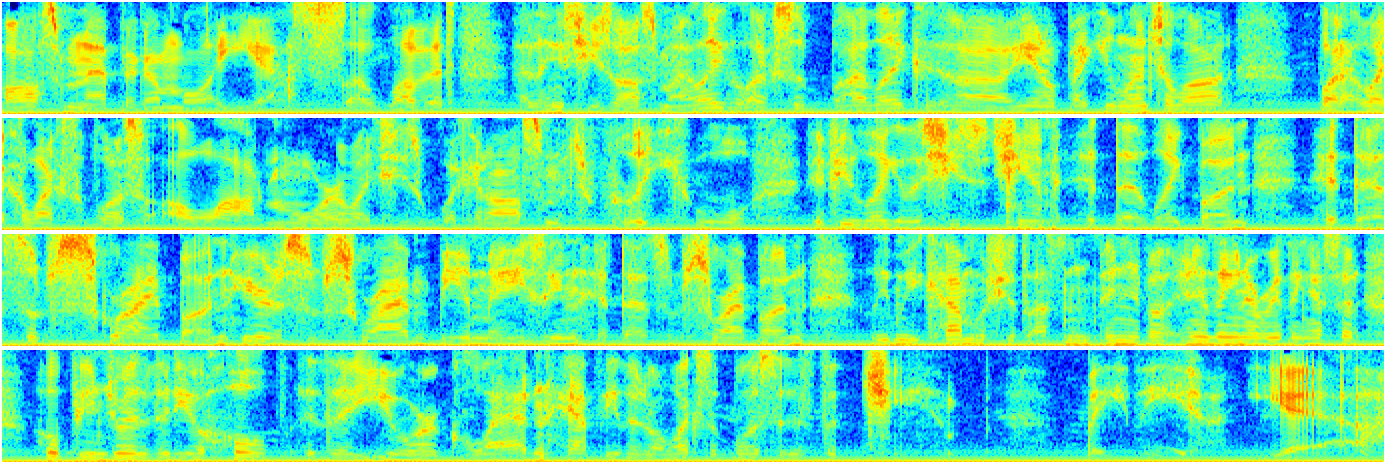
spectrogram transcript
awesome and epic. I'm like, yes, I love it. I think she's awesome. I like Alexa. I like uh, you know Becky Lynch a lot, but I like Alexa Bliss a lot more. Like she's wicked awesome. It's really cool. If you like that she's a champ, hit that like button, hit that subscribe button here to subscribe and be amazing. Hit that subscribe button. Leave me a comment with your thoughts and opinions about anything and everything I said. Hope you enjoyed the video. Hope that you are glad and happy that Alexa Bliss is the champ, baby. Yeah.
